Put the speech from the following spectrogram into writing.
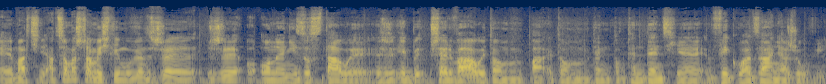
E, Marcin, a co masz na myśli mówiąc, że, że one nie zostały, że jakby przerwały tą, tą, ten, tą tendencję wygładzania żółwi?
